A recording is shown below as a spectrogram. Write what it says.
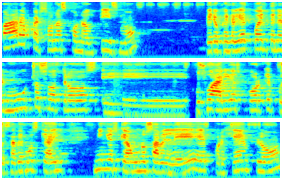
para personas con autismo, pero que en realidad pueden tener muchos otros eh, usuarios porque pues sabemos que hay niños que aún no saben leer, por ejemplo,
